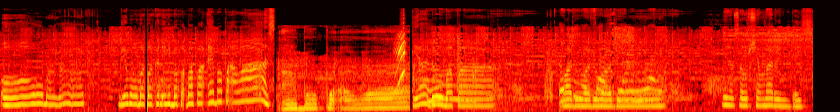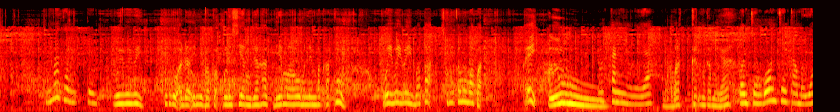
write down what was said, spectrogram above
oh my god. Dia mau makan ini bapak-bapak. Eh, bapak awas. Eh bapak awas Ya, aduh, bapak. Waduh, waduh, waduh. Dinosaurus yang baru ini, guys. Woi, woi, woi. Tunggu, ada ini bapak polisi yang jahat. Dia mau menembak aku. Woi, woi, woi, bapak. Sini kamu, bapak. Hei, uh. Makan kamu ya. Aku makan kamu ya. Bonceng-bonceng kamu ya.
